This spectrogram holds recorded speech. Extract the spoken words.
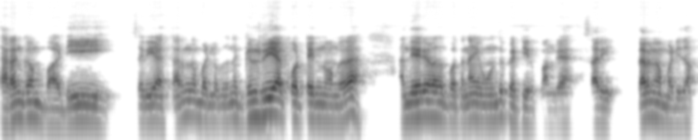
தரங்கம்பாடி. சரியா? தரங்கம்பாடியில் பார்த்தீங்கன்னா கில்ரியா கோட்டைன்னு அந்த ஏரியாவில் வந்து பார்த்தோன்னா இவங்க வந்து கட்டியிருப்பாங்க. சாரி தரங்கம்பாடி தான்.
